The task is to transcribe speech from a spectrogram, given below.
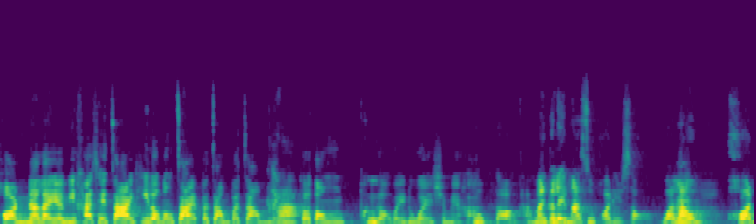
ผ่อนอะไรอะมีค่าใช้จ่ายที่เราต้องจ่ายประจำประจำอะไรอย่างนี้ค่ะก็ต้องเผื่อไว้ด้วยใช่ไหมคะถูกต้องค่ะอืมมันก็เลยมาสู่ข้อที่ 2 ว่าเราอืมผ่อน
